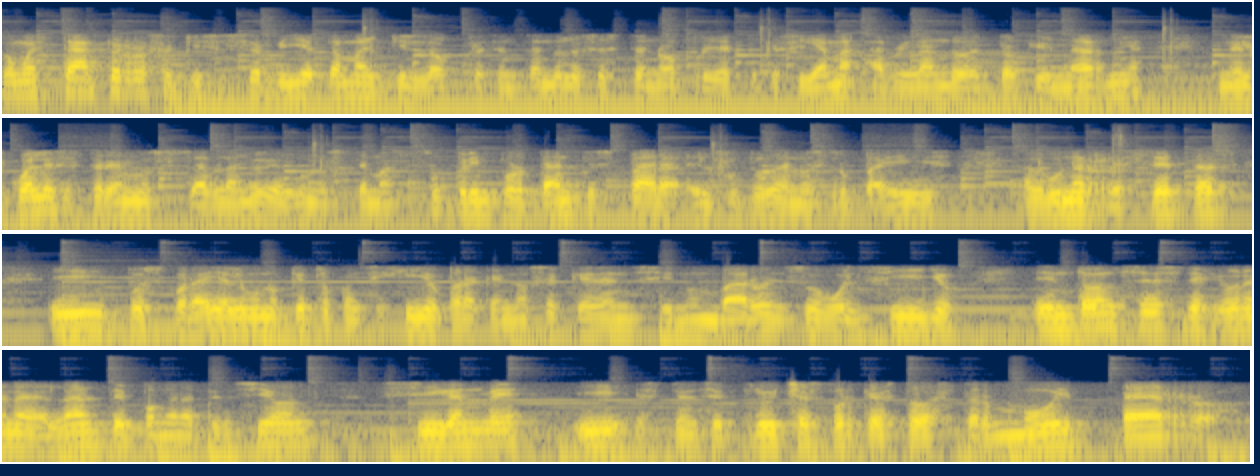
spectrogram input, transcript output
¿Cómo están, perros? Aquí su servilleta Mikey Love presentándoles este nuevo proyecto que se llama Hablando de Tokio y Narnia, en el cual les estaremos hablando de algunos temas súper importantes para el futuro de nuestro país, algunas recetas y pues por ahí alguno que otro consejillo para que no se queden sin un varo en su bolsillo. Entonces, de ahora en adelante, pongan atención, síganme y esténse truchas porque esto va a estar muy perro.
